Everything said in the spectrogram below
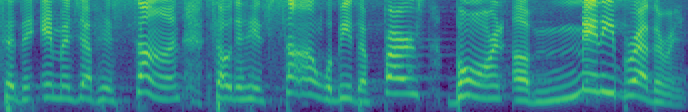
to the image of his son so that his son will be the firstborn of many brethren.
